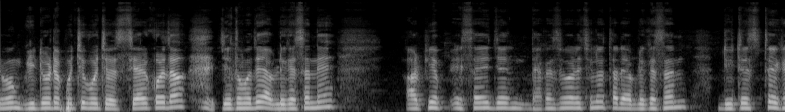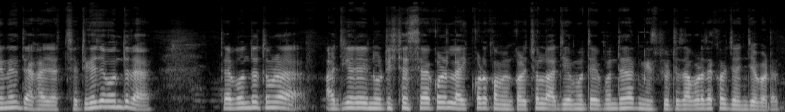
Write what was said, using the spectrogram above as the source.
এবং ভিডিওটা প্রচুর প্রচুর শেয়ার করে দাও। যে তোমাদের অ্যাপ্লিকেশানে আরপিএফ এসআই যে ভ্যাকান্সি ছিল, তার অ্যাপ্লিকেশান ডিটেলসটা এখানে দেখা যাচ্ছে। ঠিক আছে বন্ধুরা? তাই বন্ধু, তোমরা আজকের এই নোটিশটা শেয়ার করে লাইক করো কমেন্ট করো। চলো আজকের মতো এই বন্ধু থাক। নেক্সট ভিডিওতে আবার দেখো জঞ্জে ভারত।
